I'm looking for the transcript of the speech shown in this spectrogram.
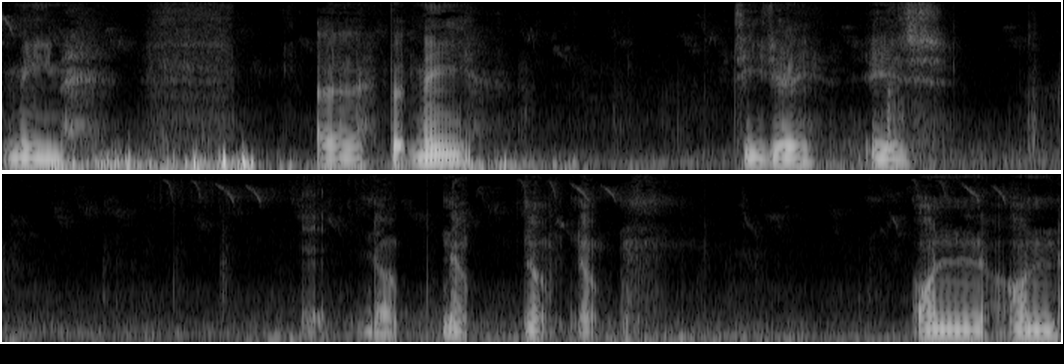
mean. Uh, but me TJ is no no no no on on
